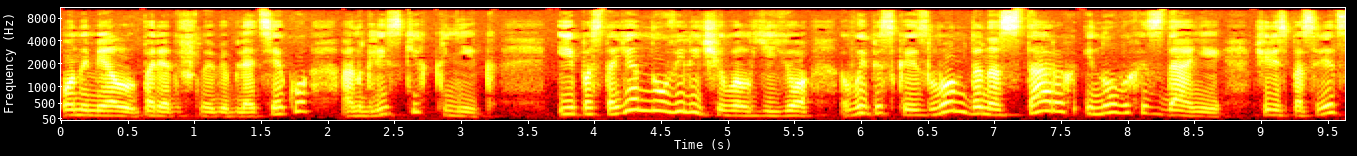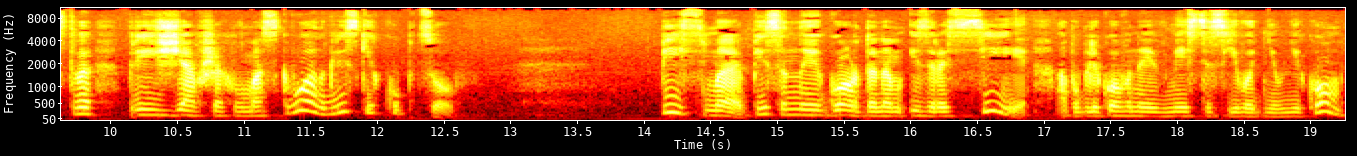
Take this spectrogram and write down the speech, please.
Он имел порядочную библиотеку английских книг и постоянно увеличивал ее выпиской из Лондона старых и новых изданий через посредство приезжавших в Москву английских купцов. Письма, писанные Гордоном из России, опубликованные вместе с его дневником,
